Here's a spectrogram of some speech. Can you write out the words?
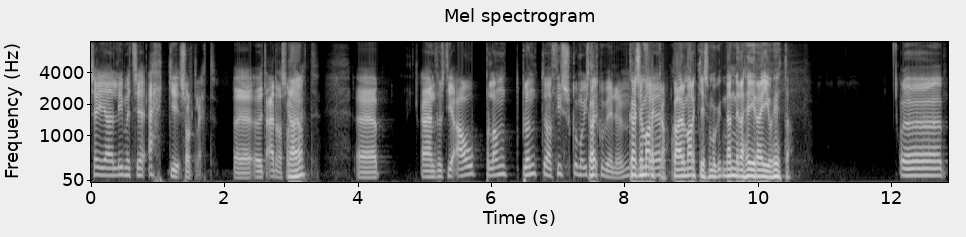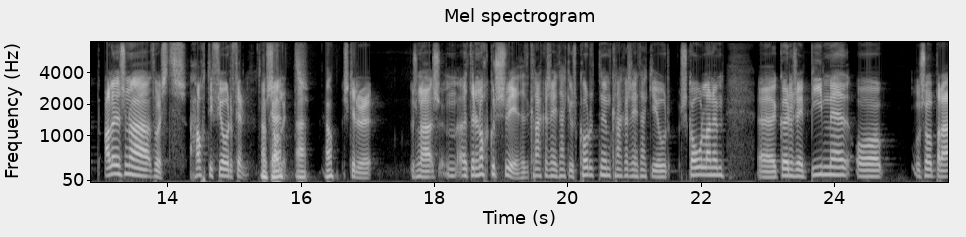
segja að líf mitt sé ekki sorglegt, uh, auðvitað er það sorglegt, en þú veist, ég á bland, blöndu af þýskum og íslenskum vinum. Hvað eru margir sem nennir að heyra í og hitta? Uh, alveg svona, þú veist, hátt í fjóru, fimm, Ok, solid, uh, skilur m- þetta eru nokkur svið, þetta er krakkar sem ég þekki úr kórnum, krakkar sem ég þekki úr skólanum, uh, gaurum sem ég bý með og, og svo bara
